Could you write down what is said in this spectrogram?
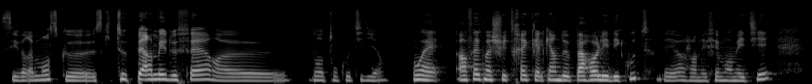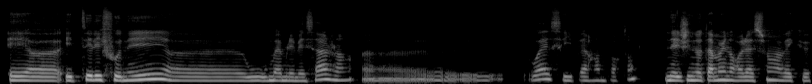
c'est vraiment ce, que, ce qui te permet de faire euh, dans ton quotidien. Ouais, en fait, moi, je suis très quelqu'un de parole et d'écoute. D'ailleurs, j'en ai fait mon métier. Et, euh, et téléphoner, euh, ou même les messages, hein, euh, ouais, c'est hyper important. Mais j'ai notamment une relation avec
